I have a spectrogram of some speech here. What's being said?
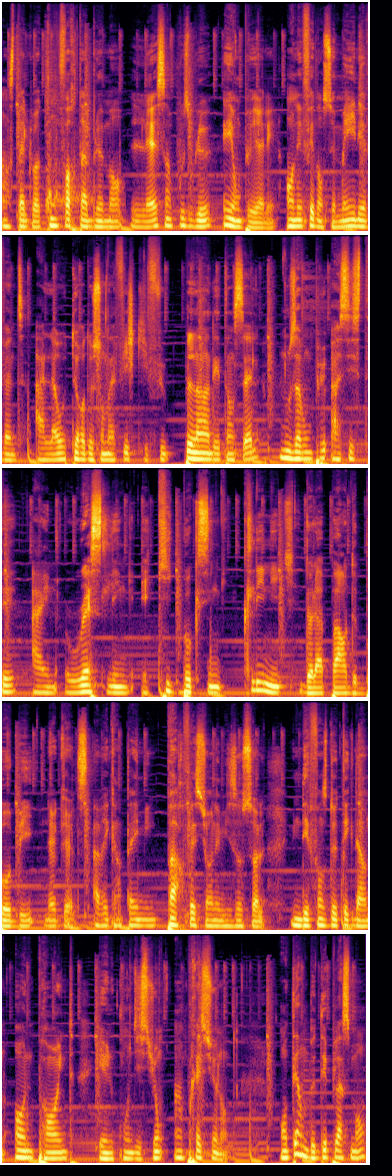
installe-toi confortablement, laisse un pouce bleu et on peut y aller. En effet, dans ce main event, à la hauteur de son affiche qui fut plein d'étincelles, nous avons pu assister à une wrestling et kickboxing clinique de la part de Bobby Knuckles avec un timing parfait sur les mises au sol, une défense de takedown on point et une condition impressionnante. En termes de déplacement,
